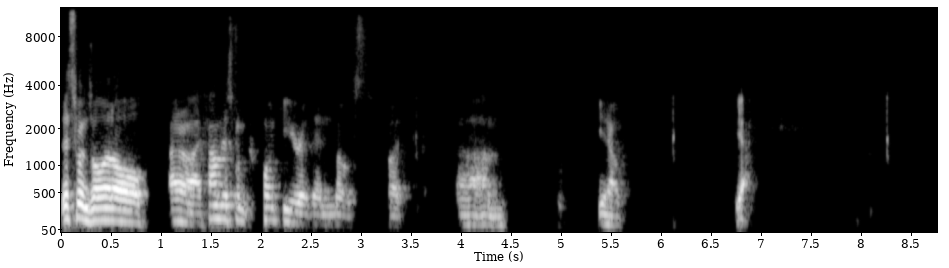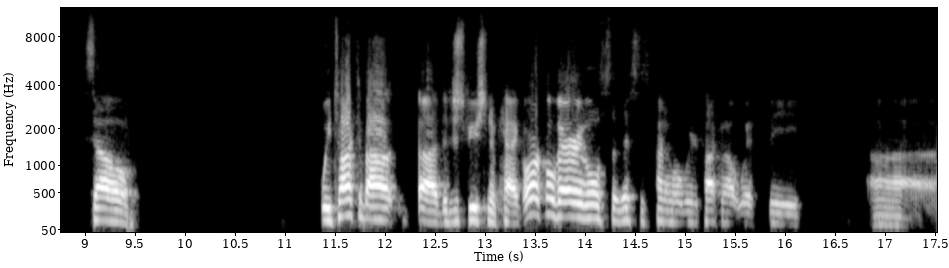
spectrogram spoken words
This one's a little, I don't know, I found this one clunkier than most, but, um, you know, yeah. So we talked about uh, the distribution of categorical variables. So this is kind of what we were talking about with the uh,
